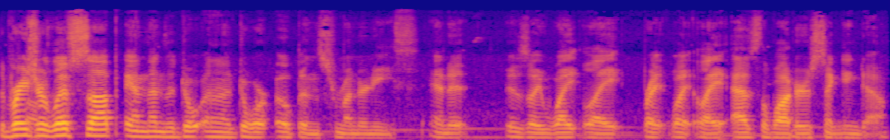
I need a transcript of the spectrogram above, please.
The brazier lifts up, and then the door and the door opens from underneath, and it is a white light, bright white light, as the water is sinking down.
